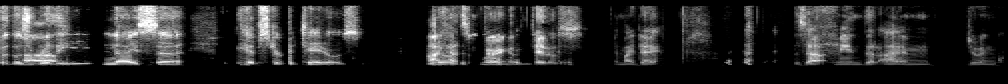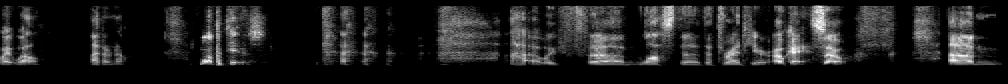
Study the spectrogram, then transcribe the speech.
but those um, really nice uh, hipster potatoes. I've know, had some very good potatoes in my day. Does that mean that I'm doing quite well? I don't know. Small potatoes. uh, we've uh, lost the the thread here. Okay, so um,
